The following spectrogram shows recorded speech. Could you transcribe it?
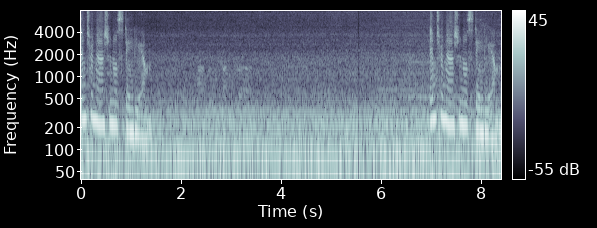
International Stadium. International Stadium.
